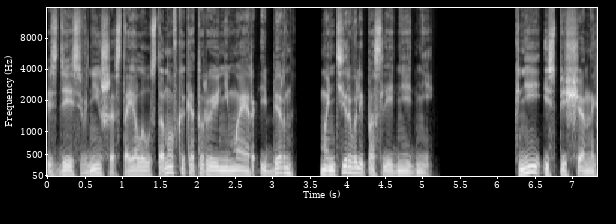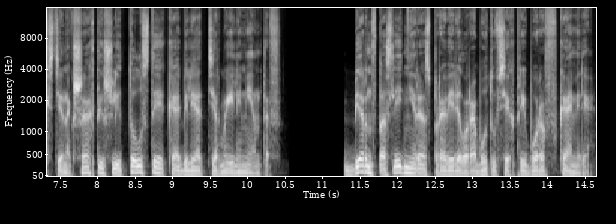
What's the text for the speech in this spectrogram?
Здесь, в нише, стояла установка, которую Немайер и Берн монтировали последние дни. К ней из песчаных стенок шахты шли толстые кабели от термоэлементов. Берн в последний раз проверил работу всех приборов в камере.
